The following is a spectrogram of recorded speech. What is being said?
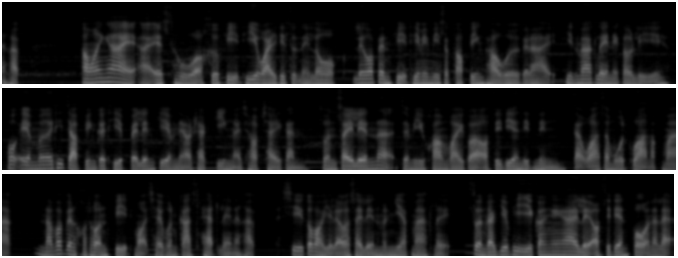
นะครับ เอาง่ายๆ RS2 อะคือฟีดที่ไวที่สุดในโลก เรียกว่าเป็นฟีดที่ไม่มี stopping power ก็ได้ ฮิตมากเลยในเกาหลี พวกเอมเมอร์ที่จับฟิงเกอร์ทิปไปเล่นเกมแนว tracking อะชอบใช้กัน ส่วน Silent อะจะมีความไวกว่า Obsidian นิดนึง แต่ว่าสมูทกว่ามากๆ นับว่าเป็นคอนโทรลฟีดเหมาะใช้บนการ์ดแพดเลยนะครับ ชื่อก็บอกอยู่แล้วว่า Silent มันเงียบมากเลย ส่วน VAC UPE ก็ง่ายๆเลย Obsidian Pro นั่นแหละ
